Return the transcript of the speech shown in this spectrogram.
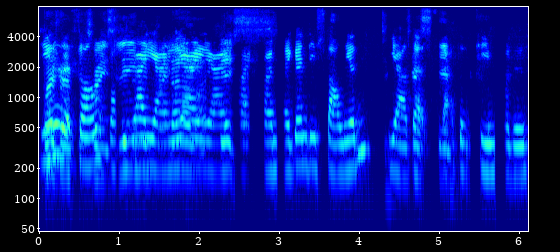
Do you know that song? from- Yeah, yeah, I yeah, yeah, like yeah. this. Like by Megan Thee Stallion. Yeah, that's that's the theme for this.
